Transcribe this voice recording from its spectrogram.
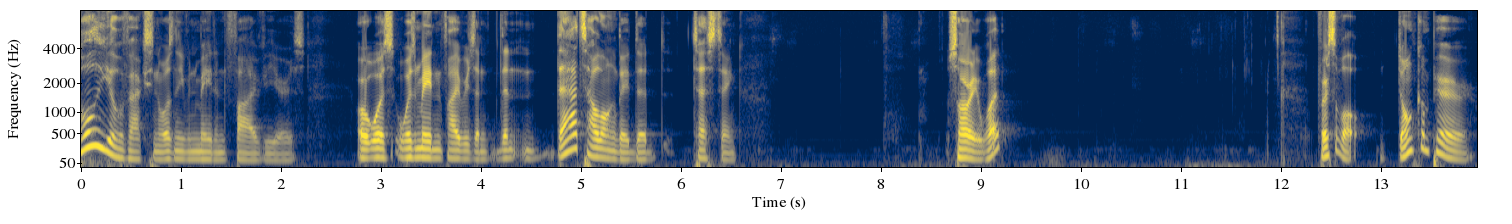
Polio vaccine wasn't even made in 5 years." Or was was made in 5 years and then that's how long they did testing. Sorry, what? First of all, don't compare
